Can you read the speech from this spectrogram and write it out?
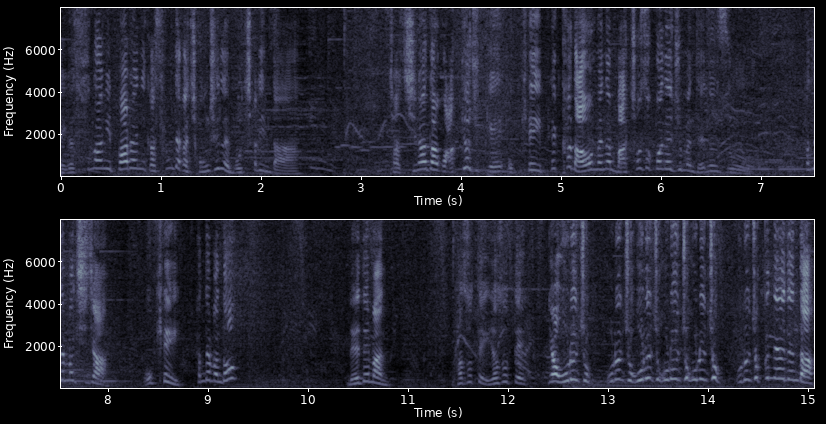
이거 순환이 빠르니까 상대가 정신을 못 차린다 자 지나다고 아껴줄게. 오케이. 페카 나오면은 맞춰서 꺼내주면 되는 수. 한 대만 치자. 오케이. 한 대만 더? 네 대만. 다섯 대 여섯 대야 오른쪽 오른쪽 오른쪽 오른쪽 오른쪽. 오른쪽 끝내야 된다.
